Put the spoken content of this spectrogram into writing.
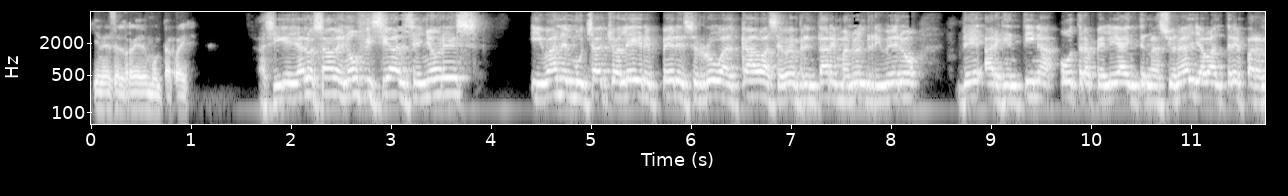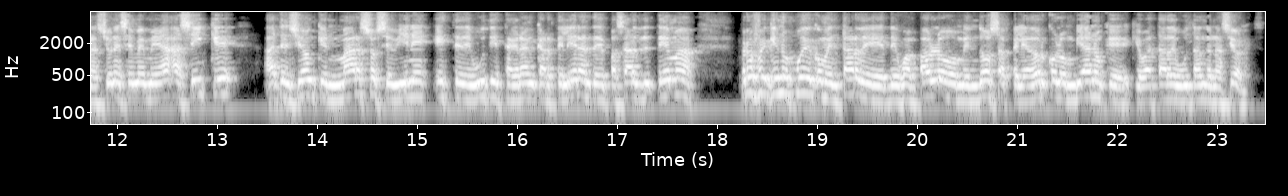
quién es el rey de Monterrey. Así que ya lo saben, oficial, señores. Iván el muchacho alegre, Pérez Rubalcaba se va a enfrentar a Emanuel Rivero de Argentina, otra pelea internacional. Ya van tres para Naciones MMA, así que atención que en marzo se viene este debut y esta gran cartelera. Antes de pasar de tema, profe, ¿qué nos puede comentar de, Juan Pablo Mendoza, peleador colombiano que, que va a estar debutando en Naciones?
